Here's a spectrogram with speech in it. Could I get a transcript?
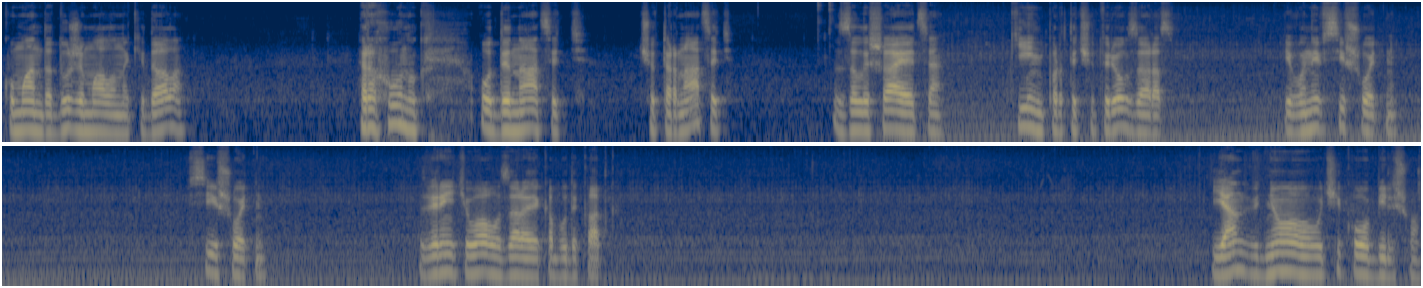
Команда дуже мало накидала. Рахунок 11-14. Залишається кінь проти 4 зараз. І вони всі шотні. Всі шотні. Зверніть увагу зараз, яка буде катка. Я від нього очікував більшого.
